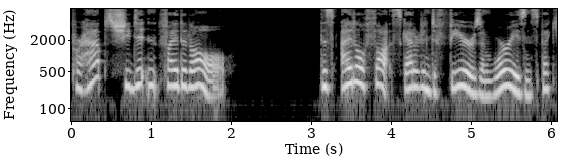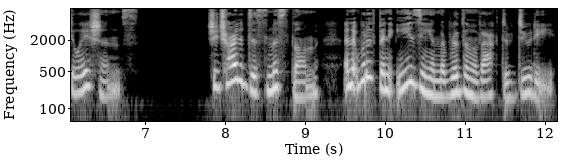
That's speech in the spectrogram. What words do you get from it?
Perhaps she didn't fight at all. This idle thought scattered into fears and worries and speculations. She tried to dismiss them, and it would have been easy in the rhythm of active duty,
